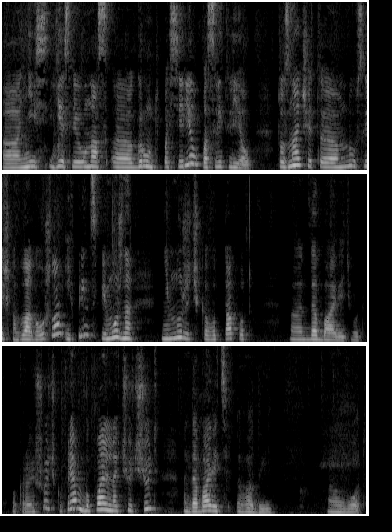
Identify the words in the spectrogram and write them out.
а, если у нас э, грунт посерел, посветлел, то значит, э, ну, слишком влага ушла. И, в принципе, можно немножечко вот так вот э, добавить вот по краешочку. Прям буквально чуть-чуть добавить воды. Вот.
